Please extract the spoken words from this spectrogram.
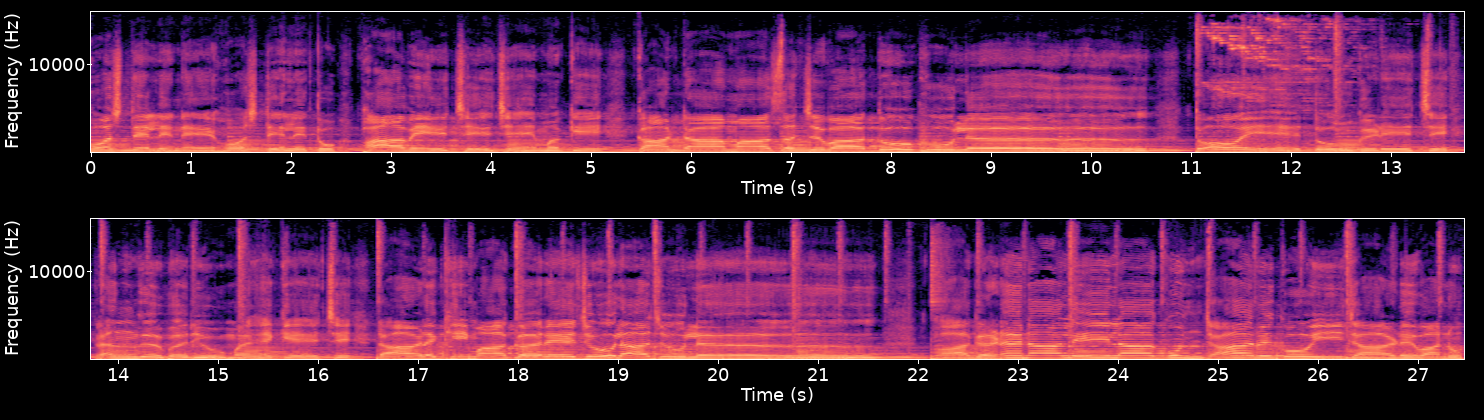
હોસ્ટેલ ને હોસ્ટેલ તો ફાવે છે જેમ કે કાંટામાં સચવાતું ફૂલ. તોય તો ઉગડે છે રંગ ભર્યું મહેકે છે, ડાળખીમાં કરે ઝૂલા ઝૂલ ફાગણના લીલા કુંજાર કોઈ જાડવાનું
